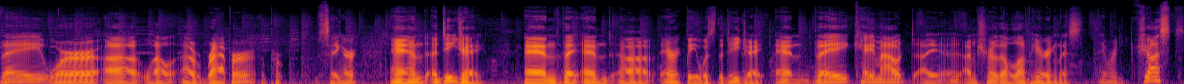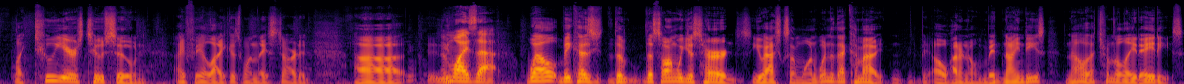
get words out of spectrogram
They were uh, well a rapper, a per- singer, and a DJ. And they and uh, Eric B was the DJ, and they came out. I, I'm sure they'll love hearing this. They were just like two years too soon. I feel like is when they started. Uh, And why is that? Well, because the the song we just heard, you ask someone when did that come out? Oh, I don't know, mid '90s. No, that's from the late '80s.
